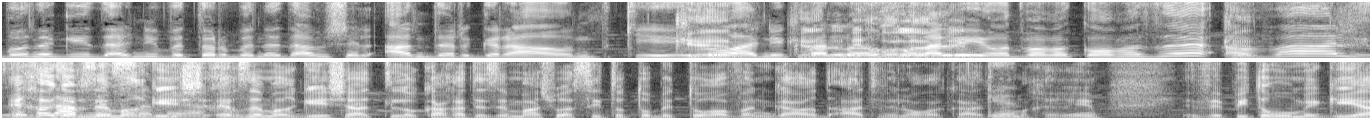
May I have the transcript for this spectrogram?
בוא נגיד, אני בתור בן אדם של אנדרגראונד, כאילו, כן, אני כן, כבר לא אני יכול יכולה להבין. להיות במקום הזה, כן. אבל זה איך גם אגב זה משמח. מרגיש? איך זה מרגיש שאת לוקחת איזה משהו, עשית אותו בתור אוונגרד, את ולא רק את, כן. גם אחרים, ופתאום הוא מגיע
